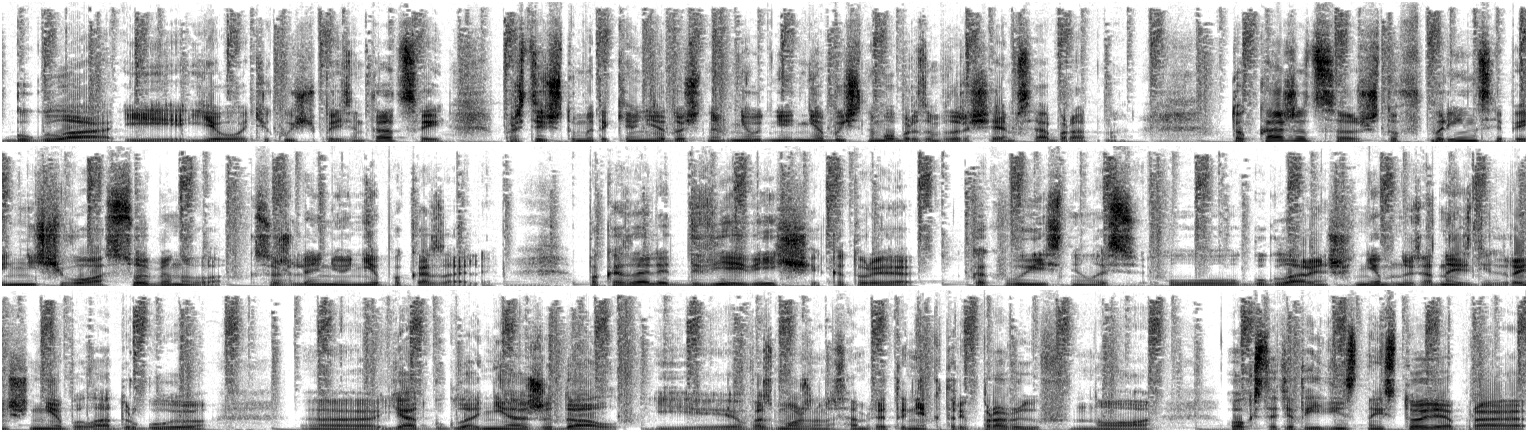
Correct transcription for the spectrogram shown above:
Гугла и его текущей презентации, простите, что мы таким необычным, необычным образом возвращаемся обратно, то кажется, что в принципе ничего особенного, к сожалению, не показали. Показали две вещи, которые, как выяснилось, у Гугла раньше не было, ну, одна из них раньше не было, а другую э, я от Гугла не ожидал, и, возможно, на самом деле это некоторый прорыв, но... О, кстати, это единственная история про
